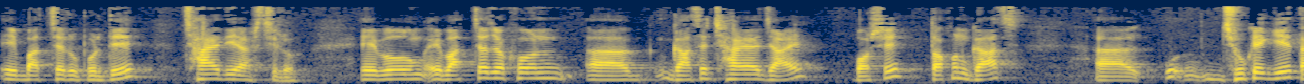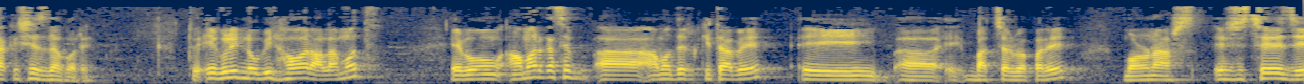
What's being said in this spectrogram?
এই বাচ্চার উপর দিয়ে ছায়া দিয়ে আসছিল। এবং এই বাচ্চা যখন গাছের ছায়া যায়, বসে, তখন গাছ ঝুঁকে গিয়ে তাকে সেজদা করে। তো এগুলি নবী হওয়ার আলামত এবং আমার কাছে আমাদের কিতাবে এই বাচ্চার ব্যাপারে বর্ণনা এসেছে যে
